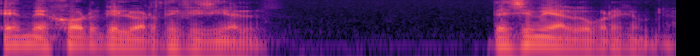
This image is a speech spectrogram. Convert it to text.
es mejor que lo artificial. Decime algo, por ejemplo.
